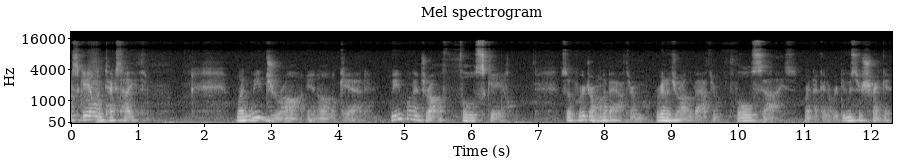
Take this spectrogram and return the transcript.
scale and text height. When we draw in AutoCAD, we want to draw full scale. So if we're drawing a bathroom, we're going to draw the bathroom full size. We're not going to reduce or shrink it.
